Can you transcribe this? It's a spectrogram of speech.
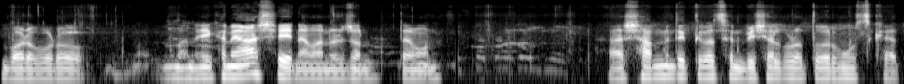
বড় বড় মানে এখানে আসে না মানুষজন তেমন। আর সামনে দেখতে পাচ্ছেন বিশাল বড় তরমুজ ক্ষেত।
